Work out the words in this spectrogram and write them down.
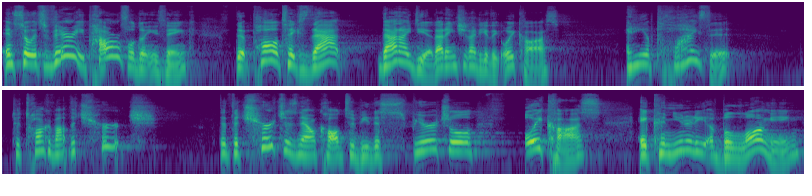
And so it's very powerful, don't you think, that Paul takes that, that idea, that ancient idea of the oikos, and he applies it to talk about the church that the church is now called to be the spiritual oikos, a community of belonging.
